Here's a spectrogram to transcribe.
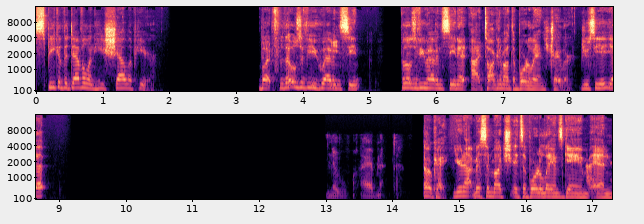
speak of the devil and he shall appear. But for those of you who haven't Ye- seen for those of you who haven't seen it, uh, talking about the Borderlands trailer. Do you see it yet? No, I have not. Okay, you're not missing much. It's a Borderlands game, and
